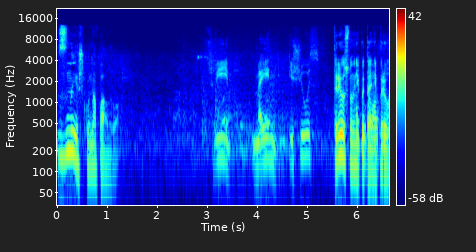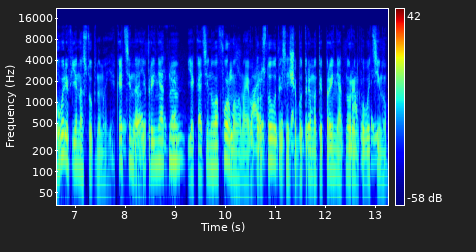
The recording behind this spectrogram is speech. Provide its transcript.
знижку на паливо. Три основні питання переговорів є наступними: яка ціна є прийнятною, яка цінова формула має використовуватися, щоб отримати прийнятну ринкову ціну.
